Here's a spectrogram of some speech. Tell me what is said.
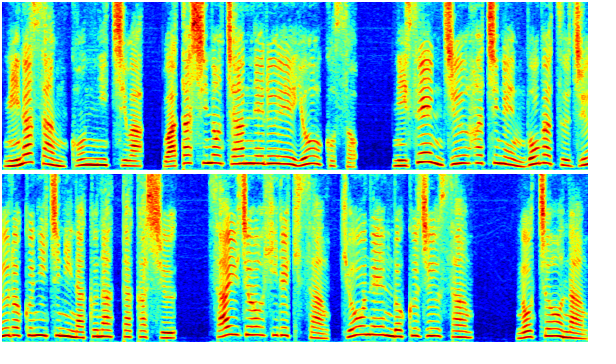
皆さんこんにちは。私のチャンネルへようこそ。2018年5月16日に亡くなった歌手、西城秀樹さん、去年63の長男、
